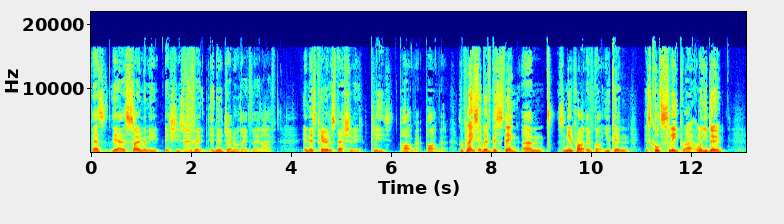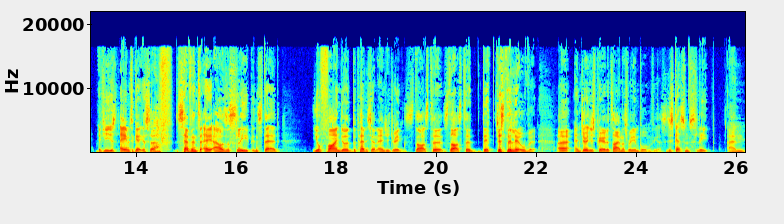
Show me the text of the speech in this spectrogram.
there's yeah, there's so many issues with it in your general day to day life. In this period, especially, please park that, park that. Replace it with this thing. Um, it's a new product they've got. You can. It's called Sleep, right? And what you do, if you just aim to get yourself seven to eight hours of sleep instead, you'll find your dependency on energy drinks starts to starts to dip just a little bit. Uh, and during this period of time, that's really important for you. So just get some sleep. And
